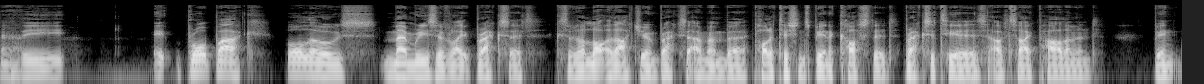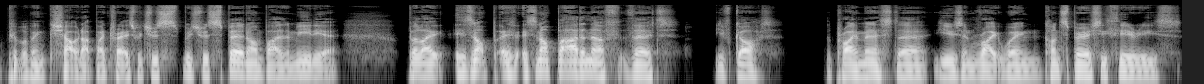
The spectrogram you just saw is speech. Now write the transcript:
Yeah. the it brought back all those memories of like Brexit because there was a lot of that during Brexit. I remember politicians being accosted, Brexiteers outside Parliament, being people being shouted at by traitors, which was which was spurred on by the media. But like, it's not it's not bad enough that you've got the prime minister using right wing conspiracy theories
